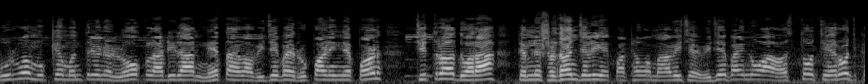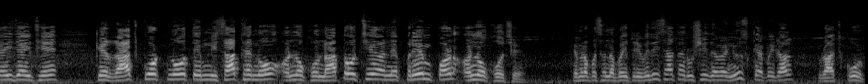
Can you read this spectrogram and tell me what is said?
પૂર્વ મુખ્યમંત્રી અને લોક લાડીલા નેતા એવા વિજયભાઈ રૂપાણીને પણ ચિત્ર દ્વારા તેમને શ્રદ્ધાંજલિ પાઠવવામાં આવી છે. વિજયભાઈનો આ હસતો ચહેરો જ કહી જાય છે કે રાજકોટનો તેમની સાથેનો અનોખો નાતો છે અને પ્રેમ પણ અનોખો છે. કેમેરા પર્સન અભય ત્રિવેદી સાથે ઋષિ દવે ન્યૂઝ કેપિટલ રાજકોટ.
